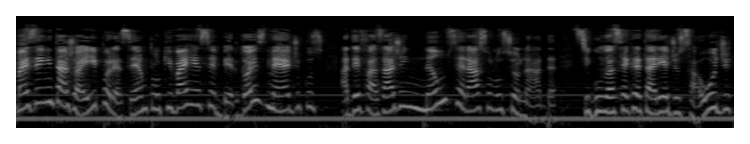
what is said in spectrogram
Mas em Itajaí, por exemplo, que vai receber dois médicos, a defasagem não será solucionada. Segundo a Secretaria de Saúde,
